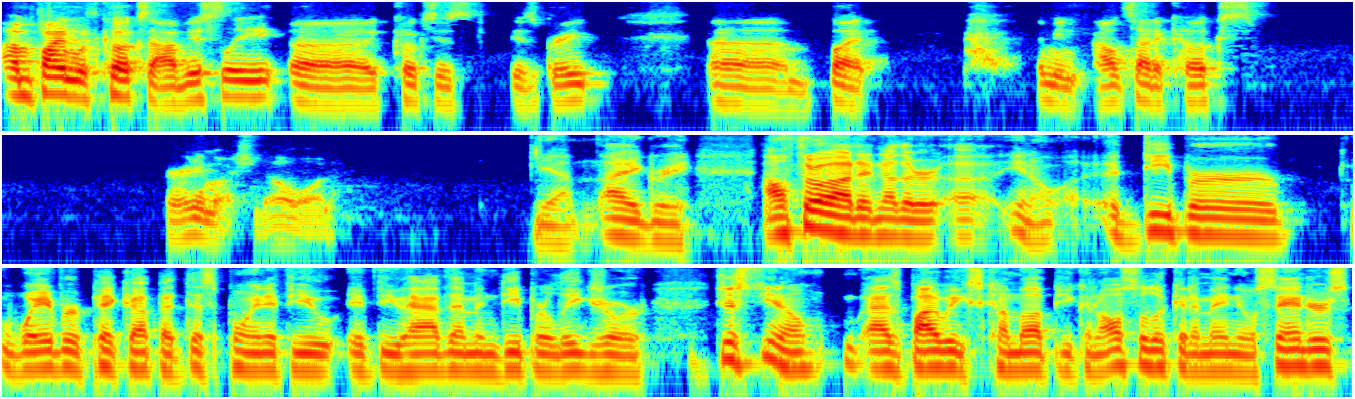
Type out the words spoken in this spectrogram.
I'm fine with Cooks. Obviously, uh, Cooks is is great, um, but I mean, outside of Cooks, pretty much no one. Yeah, I agree. I'll throw out another, uh, you know, a deeper waiver pickup at this point if you if you have them in deeper leagues or just you know as bye weeks come up. You can also look at Emmanuel Sanders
